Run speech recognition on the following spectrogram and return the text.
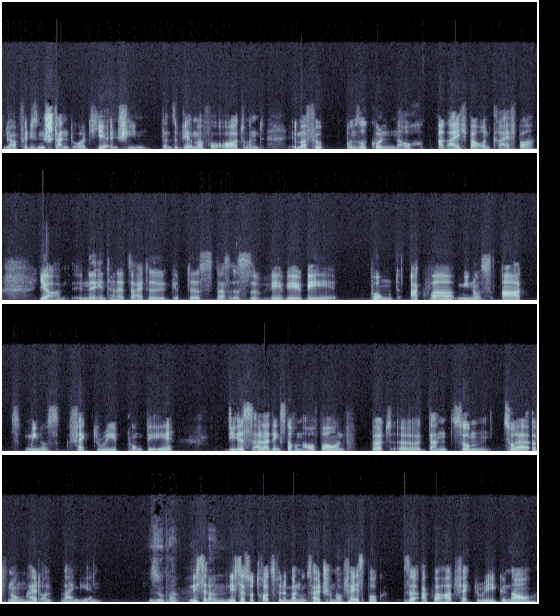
ja, für diesen Standort hier entschieden. Dann sind wir immer vor Ort und immer für unsere Kunden auch erreichbar und greifbar. Ja, eine Internetseite gibt es, das ist www www.aqua-art-factory.de. Die ist allerdings noch im Aufbau und wird äh, dann zum zur Eröffnung halt online gehen. Super. Nichtsdest ähm, nichtsdestotrotz findet man uns halt schon auf Facebook, The Aqua Art Factory, genau.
